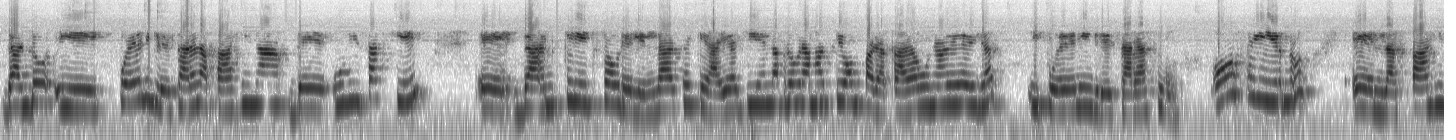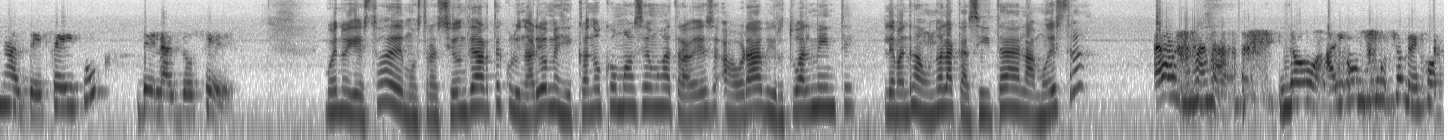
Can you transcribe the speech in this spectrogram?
dando y pueden ingresar a la página de Unisangil, eh, dan clic sobre el enlace que hay allí en la programación para cada una de ellas y pueden ingresar a Zoom o seguirnos en las páginas de Facebook de las dos sedes. Bueno, y esto de demostración de arte culinario mexicano, ¿cómo hacemos a través ahora virtualmente? ¿Le mandan a uno a la casita la muestra? no, algo mucho mejor.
